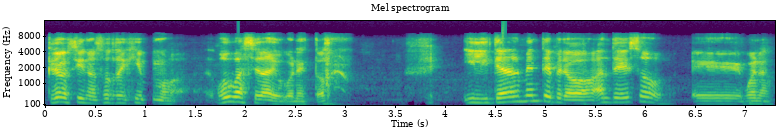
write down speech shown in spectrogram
creo que sí, nosotros dijimos, Ru va a hacer algo con esto. y literalmente, pero antes de eso, eh, bueno,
